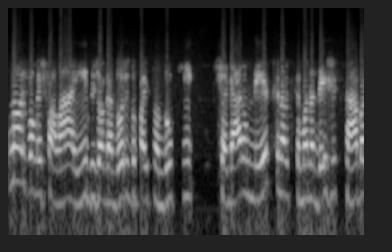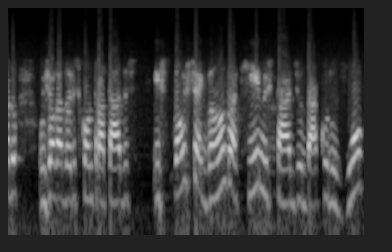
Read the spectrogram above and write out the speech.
Nós vamos falar aí dos jogadores do Paysandu que chegaram nesse final de semana, desde sábado. Os jogadores contratados estão chegando aqui no estádio da Curuzu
